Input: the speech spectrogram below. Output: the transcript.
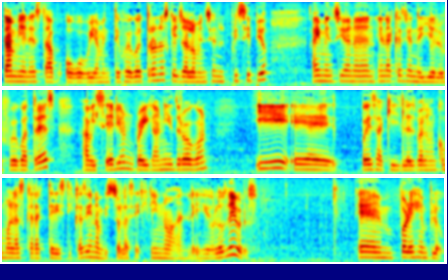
También está obviamente Juego de Tronos que ya lo mencioné al principio Ahí mencionan en la canción de Hielo y Fuego a tres, a Viserion, Rhaegar y Drogon. Y eh, pues aquí les valen como las características si no han visto la serie y no han leído los libros. Em, por ejemplo,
